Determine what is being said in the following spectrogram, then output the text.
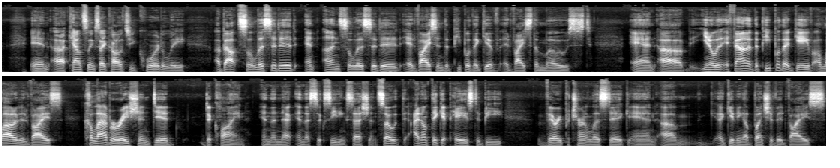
in uh, Counseling Psychology Quarterly about solicited and unsolicited advice and the people that give advice the most. And, uh, you know, it found that the people that gave a lot of advice, collaboration did decline in the ne- in the succeeding session. So I don't think it pays to be very paternalistic and um, uh, giving a bunch of advice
